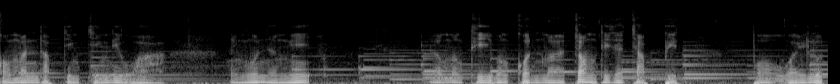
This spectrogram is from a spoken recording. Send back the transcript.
ของมันดับจริงๆดีกว่า อย่างงู้นอย่างนี้ แล้วบางทีบางคนมาจ้องที่จะจับผิดพอหวยหลุด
